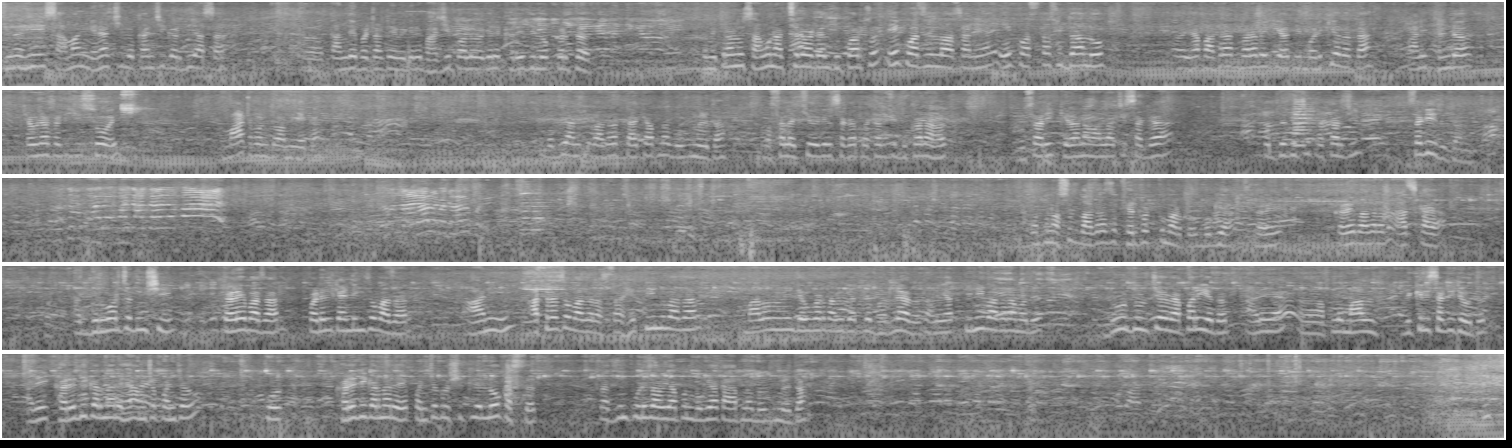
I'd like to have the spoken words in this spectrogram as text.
अजूनही सामान घेण्याची लोकांची गर्दी असा. कांदे बटाटे वगैरे भाजीपालो वगैरे खरेदी लोक करतात. तर मित्रांनो सांगून आश्चर्य वाटेल दुपारचं एक वाजलेलो असा आणि या एक वाजतासुद्धा लोक ह्या बाजारात बऱ्यापैकी होती मडकी येत होता पाणी थंड ठेवण्यासाठीची सोय. माठ म्हणतो आम्ही एका. बघूया आणखी बाजारात काय काय आपल्याला बघू मिळतं. मसाल्याची वगैरे सगळ्या प्रकारची दुकानं आहेत. भुसारी किराणा मालाची सगळ्या पद्धतीची प्रकारची सगळी दुकानं. आपण असंच बाजाराचं फेरफटकं मारतो बघूया. कळे कळे बाजारात आज काय? आज गुरुवारच्या दिवशी तळे बाजार पडेल कॅन्टीनचं बाजार आणि आत्र्याचं बाजार असतं. हे तीन बाजार मालवण आणि देवगड तालुक्यातले भरले जातात आणि या तिन्ही बाजारामध्ये दूरदूरचे व्यापारी येतात आणि आपलं माल विक्रीसाठी ठेवतात. आणि खरेदी करणारे हे आमच्या पंच को खरेदी करणारे पंचक्रोशीतले लोक असतात. तर अजून पुढे जाऊया आपण बघूया काय आपला बघू मिळतं.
